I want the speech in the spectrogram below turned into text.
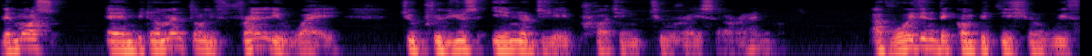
the most environmentally friendly way to produce energy and protein to raise our animals, avoiding the competition with,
